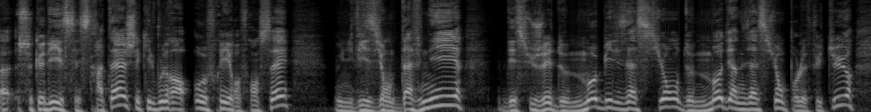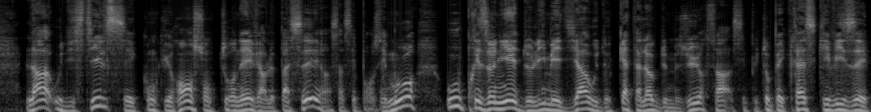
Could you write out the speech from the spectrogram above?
Euh, ce que disent ces stratèges, c'est qu'il voudra offrir aux Français une vision d'avenir, des sujets de mobilisation, de modernisation pour le futur, là où, disent-ils, ses concurrents sont tournés vers le passé, hein, ça c'est pour Zemmour, ou prisonniers de l'immédiat ou de catalogue de mesures, ça c'est plutôt Pécresse qui est visé.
